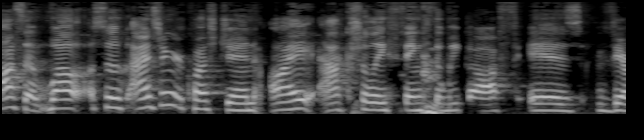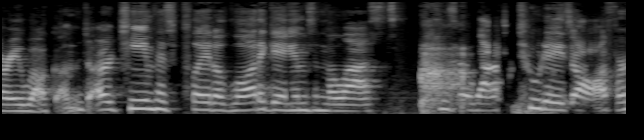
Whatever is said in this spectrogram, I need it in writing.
Awesome. Well, so answering your question, I actually think the week off is very welcomed. Our team has played a lot of games in the last the last two days off, or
